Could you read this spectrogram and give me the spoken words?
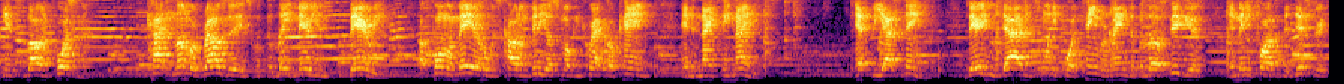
against law enforcement. Cotton Lumber Bowser is with the late Marion Barry, a former mayor who was caught on video smoking crack cocaine in the 1990s. FBI sting. Barry, who died in 2014, remains a beloved figure in many parts of the district,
